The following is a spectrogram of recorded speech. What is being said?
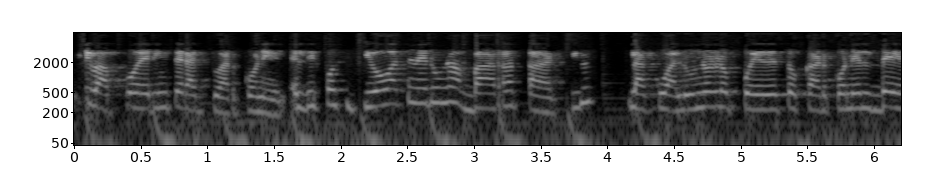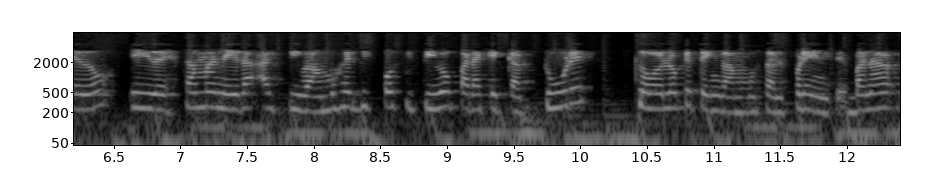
y va a poder interactuar con él. El dispositivo va a tener una barra táctil, la cual uno lo puede tocar con el dedo y de esta manera activamos el dispositivo para que capture todo lo que tengamos al frente. Van a,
